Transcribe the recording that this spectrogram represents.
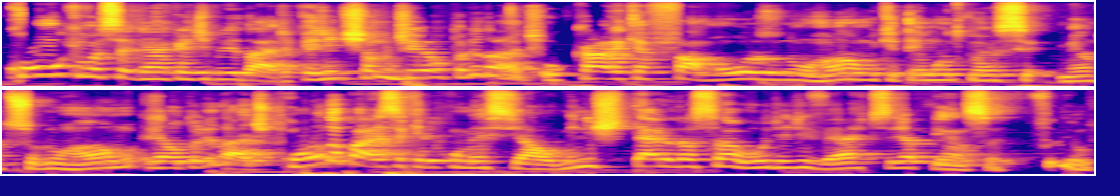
como que você ganha credibilidade? É o que a gente chama de autoridade. O cara que é famoso no ramo, que tem muito conhecimento sobre um ramo, ele é autoridade. Quando aparece aquele comercial, o Ministério da Saúde adverte, você já pensa, fudeu.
